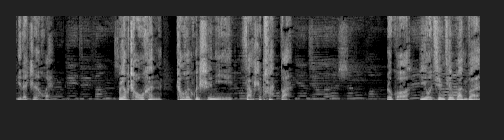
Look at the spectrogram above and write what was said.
你的智慧；不要仇恨，仇恨会使你丧失判断。如果你有千千万万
